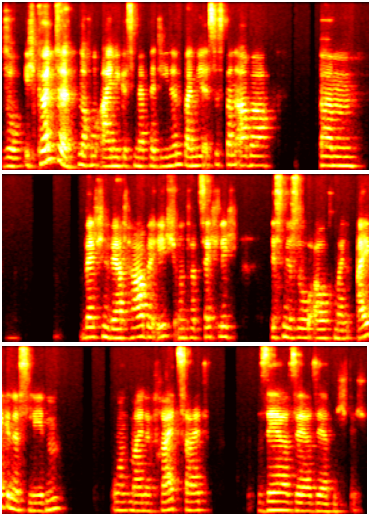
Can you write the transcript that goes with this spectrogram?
So, ich könnte noch um einiges mehr verdienen. Bei mir ist es dann aber, ähm, welchen Wert habe ich? Und tatsächlich ist mir so auch mein eigenes Leben und meine Freizeit sehr, sehr, sehr wichtig,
